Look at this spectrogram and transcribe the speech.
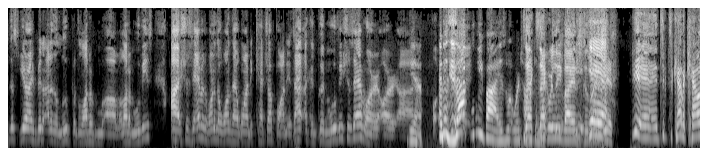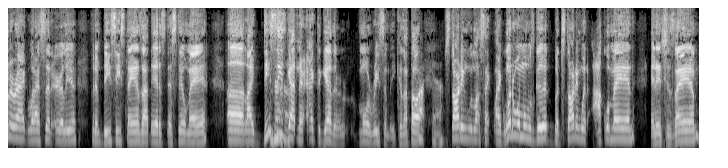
this year. I've been out of the loop with a lot of um, a lot of movies. Uh, Shazam is one of the ones I wanted to catch up on. Is that like a good movie, Shazam, or or uh, yeah? And it's yeah, Zach Levi is what we're talking. Zach, about. Zachary Levi and Shazam. Yeah, yeah. Yeah, and to, to kind of counteract what I said earlier for them DC stands out there that's, that's still mad, uh, like DC's gotten their act together more recently because I thought right, yeah. starting with like, like Wonder Woman was good, but starting with Aquaman and then Shazam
